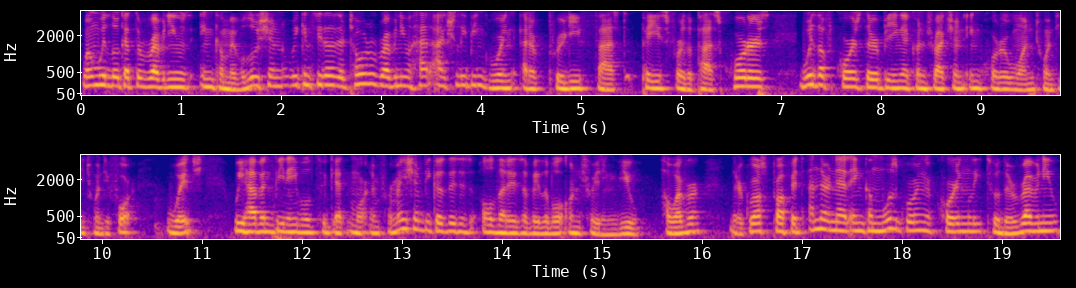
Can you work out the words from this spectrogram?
when we look at the revenues income evolution, we can see that their total revenue had actually been growing at a pretty fast pace for the past quarters, with of course there being a contraction in quarter one 2024, which we haven't been able to get more information because this is all that is available on TradingView. However, their gross profit and their net income was growing accordingly to their revenue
